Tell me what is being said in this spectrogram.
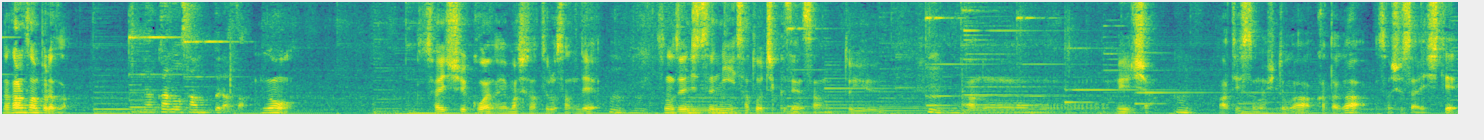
中野サンプラザ。中野サンプラザ、の最終公演が山下達郎さんでうんその前日に佐藤筑前さんというんうん。あのミュージシャンうん。アーティストの人が方がその主催して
